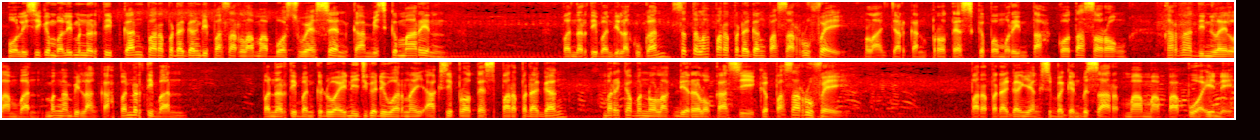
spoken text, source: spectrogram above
Polisi kembali menertibkan para pedagang di Pasar Lama Boswesen Kamis kemarin. Penertiban dilakukan setelah para pedagang Pasar Rufei melancarkan protes ke pemerintah Kota Sorong karena dinilai lamban mengambil langkah penertiban. Penertiban kedua ini juga diwarnai aksi protes para pedagang. Mereka menolak direlokasi ke Pasar Rufei. Para pedagang yang sebagian besar Mama Papua ini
